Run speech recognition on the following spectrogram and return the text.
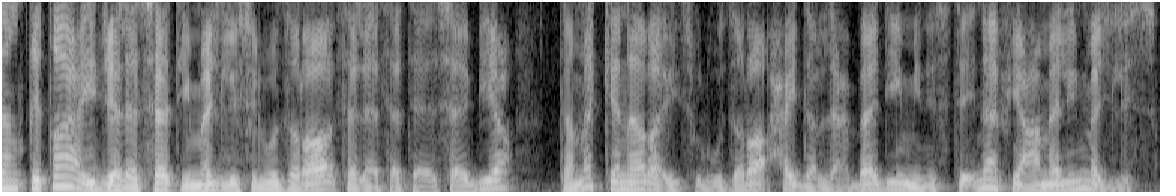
انقطاع جلسات مجلس الوزراء ثلاثة أسابيع تمكن رئيس الوزراء حيدر العبادي من استئناف عمل المجلس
